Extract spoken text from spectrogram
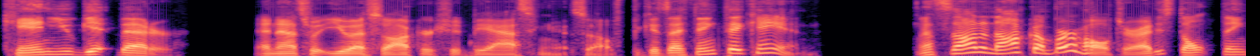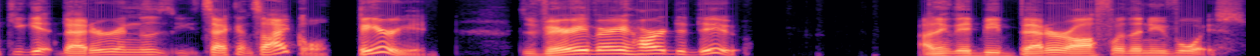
Can you get better? And that's what U.S. soccer should be asking itself because I think they can. That's not a knock on Berhalter. I just don't think you get better in the second cycle, period. It's very, very hard to do. I think they'd be better off with a new voice.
